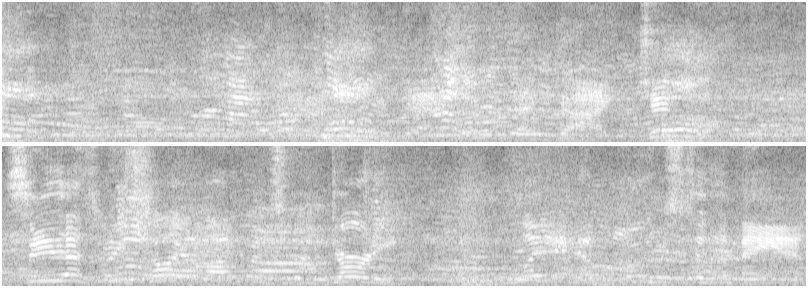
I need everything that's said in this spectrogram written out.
Look at that. Look at that guy. Kick him. See, that's what he's talking about when it's for dirty. Laying the boots to the man.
